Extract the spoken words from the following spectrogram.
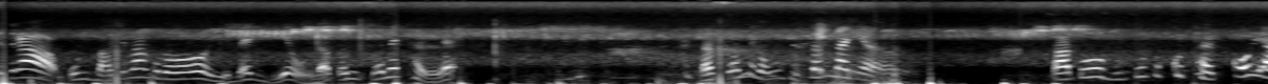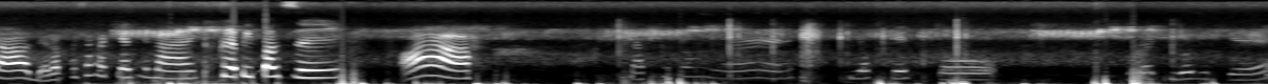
얘들아, 우리 이맨 위에 올라가서 썰매 탈래? 나 썰매 너무 좋단 말이야. 나도 무드부코 탈 거야. 내가 뺏어갈게 하지만. 빅박스. 아, 나 표정을 귀엽게 했어. 내가 들어줄게.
